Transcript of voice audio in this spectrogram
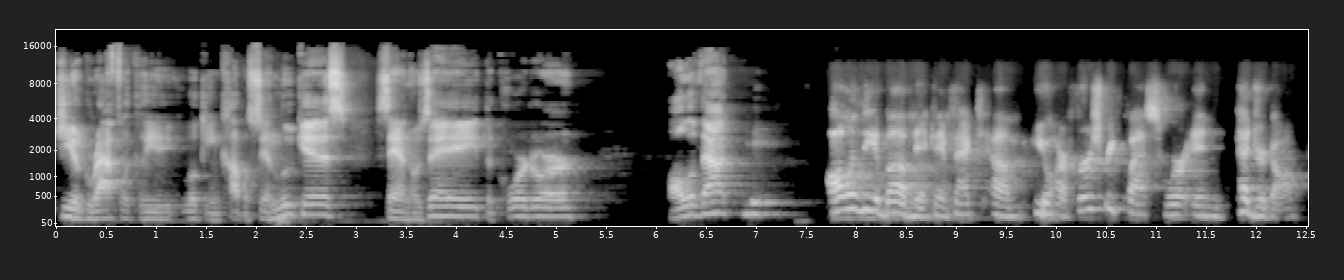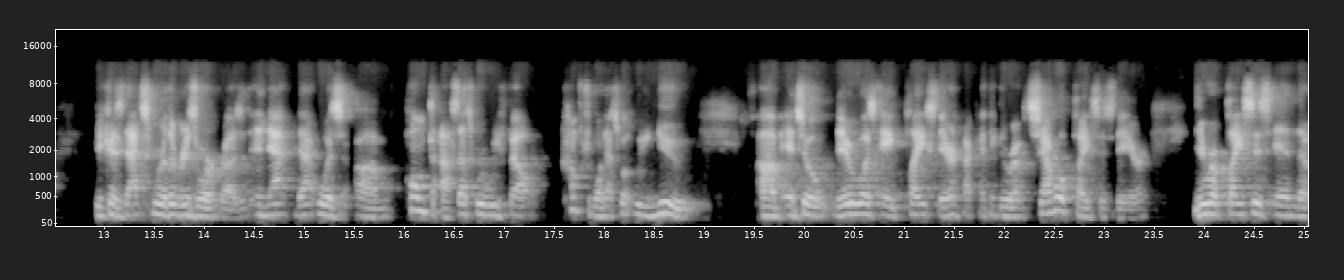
geographically looking? Cabo San Lucas, San Jose, the corridor, all of that? All of the above, Nick. And in fact, um, you know, our first requests were in Pedregal because that's where the resort was, and that that was um, home to us. That's where we felt comfortable, and that's what we knew. Um, and so there was a place there. In fact, I think there were several places there. There were places in the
